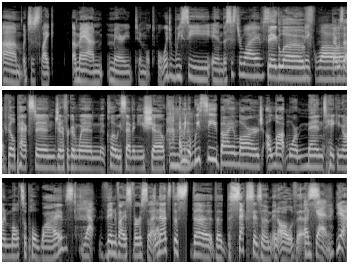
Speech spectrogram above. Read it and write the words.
Um, which is like a man married to multiple, which we see in the Sister Wives, Big Love. Big Love. That was that Bill Paxton, Ginnifer Goodwin, Chloe Sevigny show. I Mm-hmm. mean, we see by and large a lot more men taking on multiple wives Yeah, than vice versa, and that's the the the the sexism in all of this. again. yeah,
